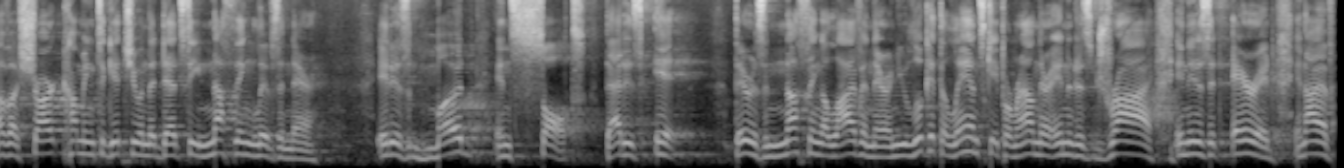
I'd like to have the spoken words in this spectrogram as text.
of a shark coming to get you in the Dead Sea. Nothing lives in there. It is mud and salt. That is it. There is nothing alive in there. And you look at the landscape around there, and it is dry and it is arid. And I have,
